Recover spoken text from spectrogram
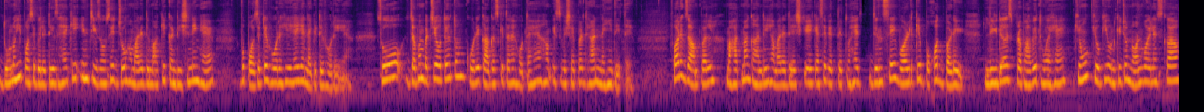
दोनों ही पॉसिबिलिटीज़ हैं कि इन चीज़ों से जो हमारे दिमाग की कंडीशनिंग है वो पॉजिटिव हो रही है या नेगेटिव हो रही है। सो so, जब हम बच्चे होते हैं तो हम कोरे कागज़ की तरह होते हैं हम इस विषय पर ध्यान नहीं देते। फॉर एग्ज़ाम्पल महात्मा गांधी हमारे देश के एक ऐसे व्यक्तित्व हैं जिनसे वर्ल्ड के बहुत बड़े लीडर्स प्रभावित हुए हैं। क्यों? क्योंकि उनकी जो नॉन वायलेंस का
